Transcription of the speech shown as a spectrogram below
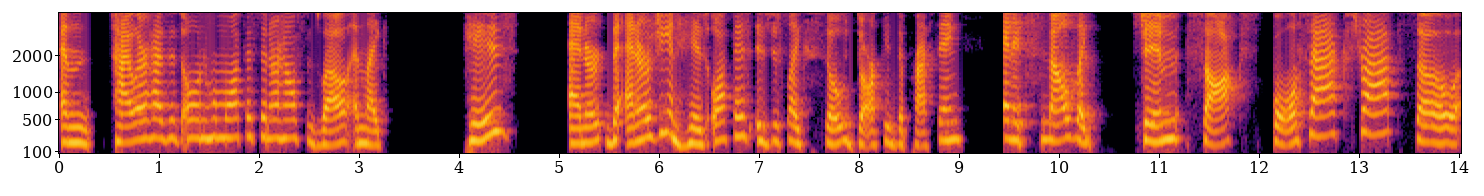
And Tyler has his own home office in our house as well. And like his ener- the energy in his office is just like so dark and depressing. And it smells like gym socks, ball sack straps. So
